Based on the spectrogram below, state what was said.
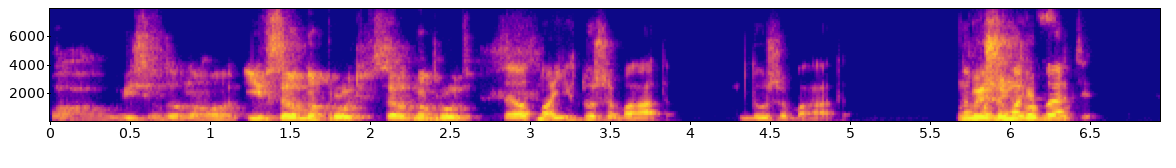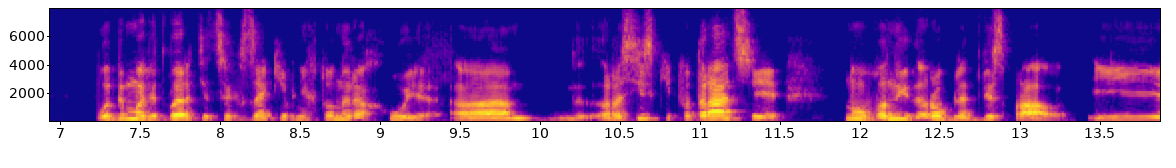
Вау, 8 до 1. І все одно пруть, все одно пруть. Все одно їх дуже багато. Дуже багато. Ну, Пишуть будемо про- відверті. Будемо відверті, цих зеків ніхто не рахує. А, Російській Федерації ну, вони роблять дві справи: і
